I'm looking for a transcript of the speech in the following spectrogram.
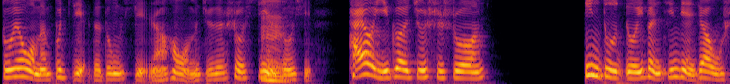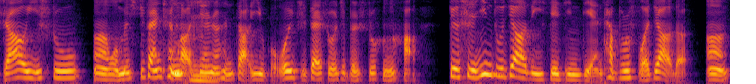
总有我们不解的东西，然后我们觉得受吸引的东西。还有一个就是说。印度有一本经典叫《五十奥义书》，嗯，我们徐凡成老先生很早译过，我一直在说这本书很好，就是印度教的一些经典，它不是佛教的，嗯，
